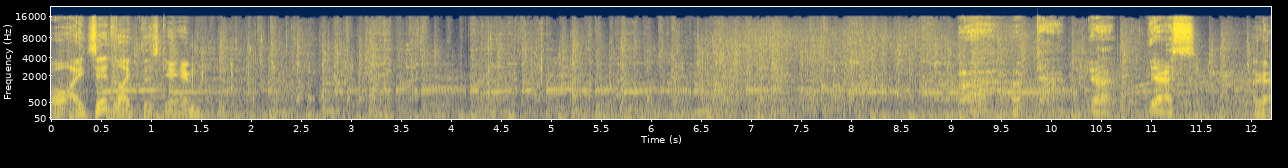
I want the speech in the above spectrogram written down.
Well, I did like this game. Ah, yeah, yes. Okay.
